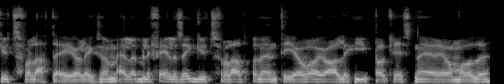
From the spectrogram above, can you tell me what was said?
gudsforlatte øya, liksom. Eller det blir feil å si gudsforlatt. På den tida var jo alle hyperkristne her i området.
